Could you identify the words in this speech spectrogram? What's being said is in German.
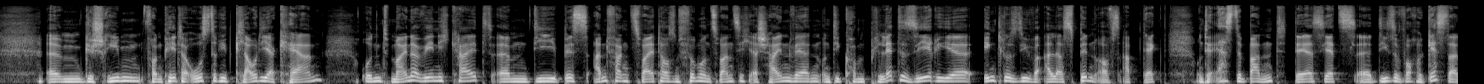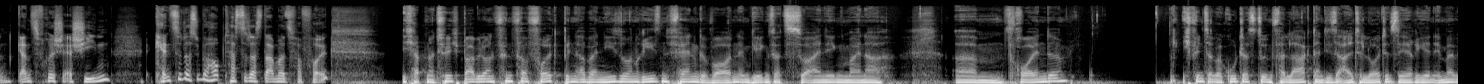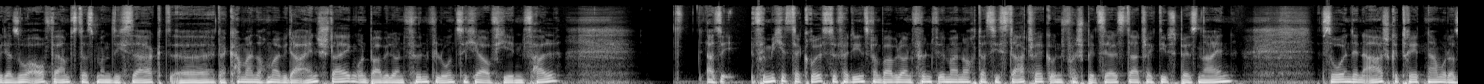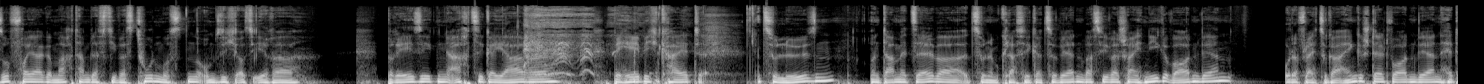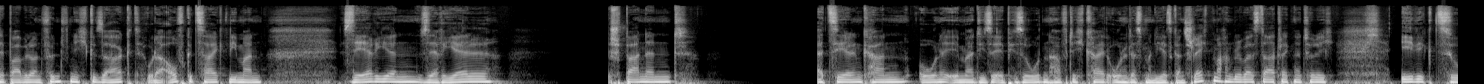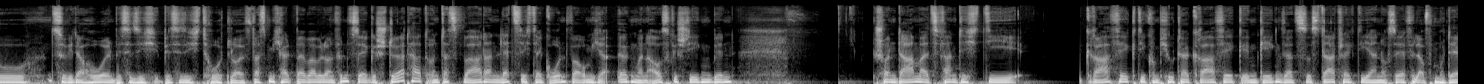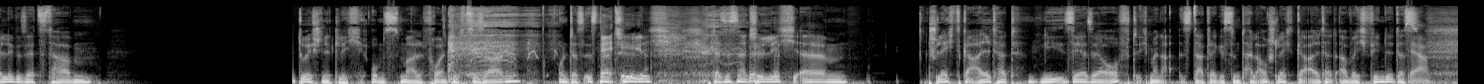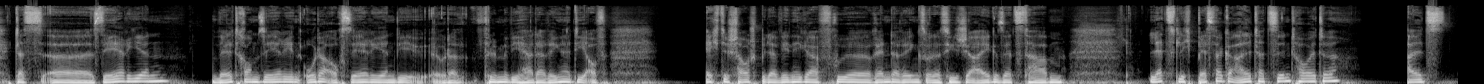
ähm, geschrieben von Peter Osterried, Claudia Kern und meiner Wenigkeit, ähm, die bis Anfang 2025 erscheinen werden und die komplette Serie inklusive aller Spin-offs abdeckt. Und der erste Band, der ist jetzt äh, diese Woche gestern ganz frisch erschienen. Kennst du das überhaupt? Überhaupt? Hast du das damals verfolgt? Ich habe natürlich Babylon 5 verfolgt, bin aber nie so ein Riesenfan geworden, im Gegensatz zu einigen meiner ähm, Freunde. Ich finde es aber gut, dass du im Verlag dann diese alte Leute-Serien immer wieder so aufwärmst, dass man sich sagt, äh, da kann man nochmal wieder einsteigen und Babylon 5 lohnt sich ja auf jeden Fall. Also für mich ist der größte Verdienst von Babylon 5 immer noch, dass sie Star Trek und speziell Star Trek Deep Space Nine so in den Arsch getreten haben oder so Feuer gemacht haben, dass die was tun mussten, um sich aus ihrer bräsigen 80er Jahre Behäbigkeit zu lösen und damit selber zu einem Klassiker zu werden, was sie wahrscheinlich nie geworden wären oder vielleicht sogar eingestellt worden wären, hätte Babylon 5 nicht gesagt oder aufgezeigt, wie man Serien seriell spannend erzählen kann, ohne immer diese Episodenhaftigkeit, ohne dass man die jetzt ganz schlecht machen will bei Star Trek natürlich, ewig zu, zu wiederholen, bis sie sich, bis sie sich totläuft. Was mich halt bei Babylon 5 sehr gestört hat, und das war dann letztlich der Grund, warum ich irgendwann ausgestiegen bin. Schon damals fand ich die Grafik, die Computergrafik im Gegensatz zu Star Trek, die ja noch sehr viel auf Modelle gesetzt haben, durchschnittlich, um es mal freundlich zu sagen. Und das ist natürlich, das ist natürlich ähm, schlecht gealtert, wie sehr, sehr oft. Ich meine, Star Trek ist zum Teil auch schlecht gealtert, aber ich finde, dass, ja. dass äh, Serien, Weltraumserien oder auch Serien wie oder Filme wie Herr der Ringe, die auf echte Schauspieler weniger frühe Renderings oder CGI gesetzt haben, letztlich besser gealtert sind heute als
